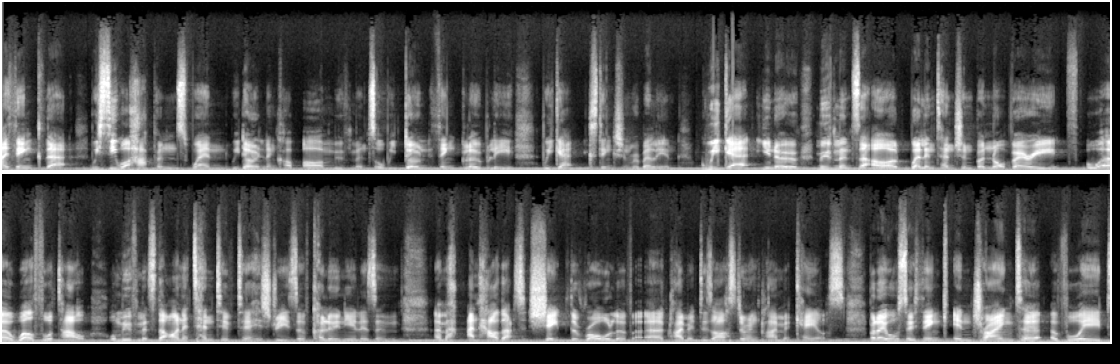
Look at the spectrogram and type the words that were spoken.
I think that we see what happens when we don't link up our movements or we don't think globally, we get Extinction Rebellion. We get, you know, movements that are well intentioned but not very uh, well thought out, or movements that aren't attentive to histories of colonialism um, and how that's shaped the role of uh, climate disaster and climate chaos. But I also think in trying to avoid,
